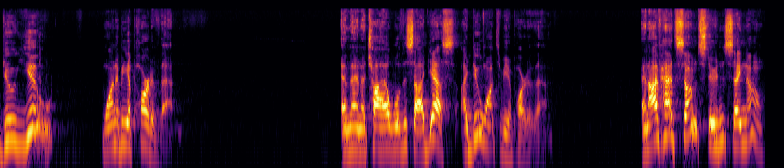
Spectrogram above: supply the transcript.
Do you want to be a part of that? And then a child will decide, yes, I do want to be a part of that. And I've had some students say no,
